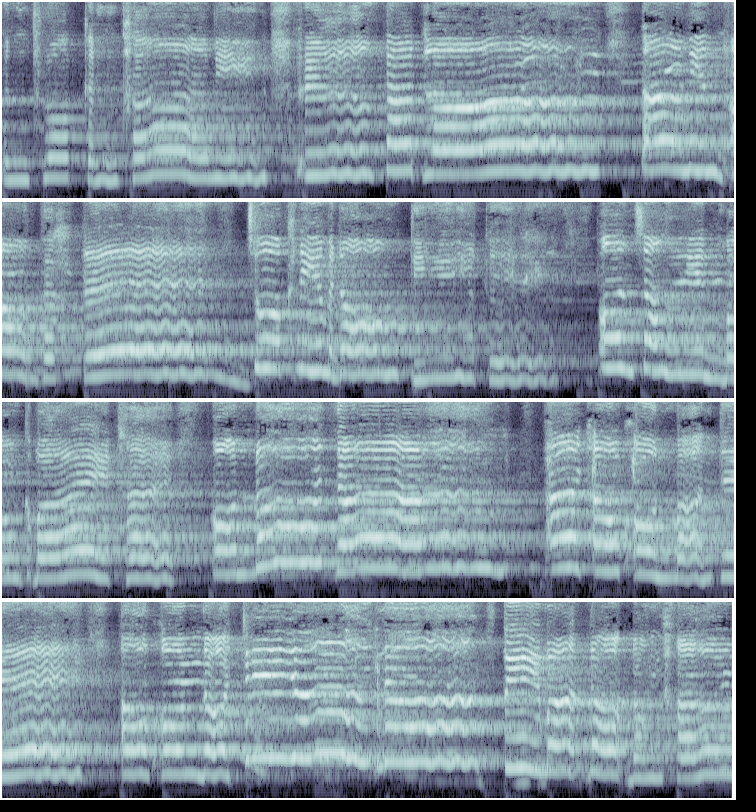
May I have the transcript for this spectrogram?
មិនធ្លាប់កិនថាមានរឿងកើតឡើងតើមានឱកាសទេជួបគ្នាម្ដងទៀតទេអូន ចង់មានបងក្បែរថែអូនដូចដែរអាចអោបអូនបានទេអោបអូនដូចគ្រាយ៉ាងណាពីបាក់ដកដងហើញ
